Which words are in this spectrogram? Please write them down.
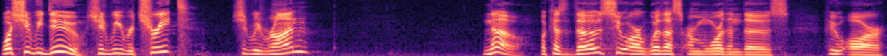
What should we do? Should we retreat? Should we run? No, because those who are with us are more than those who are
